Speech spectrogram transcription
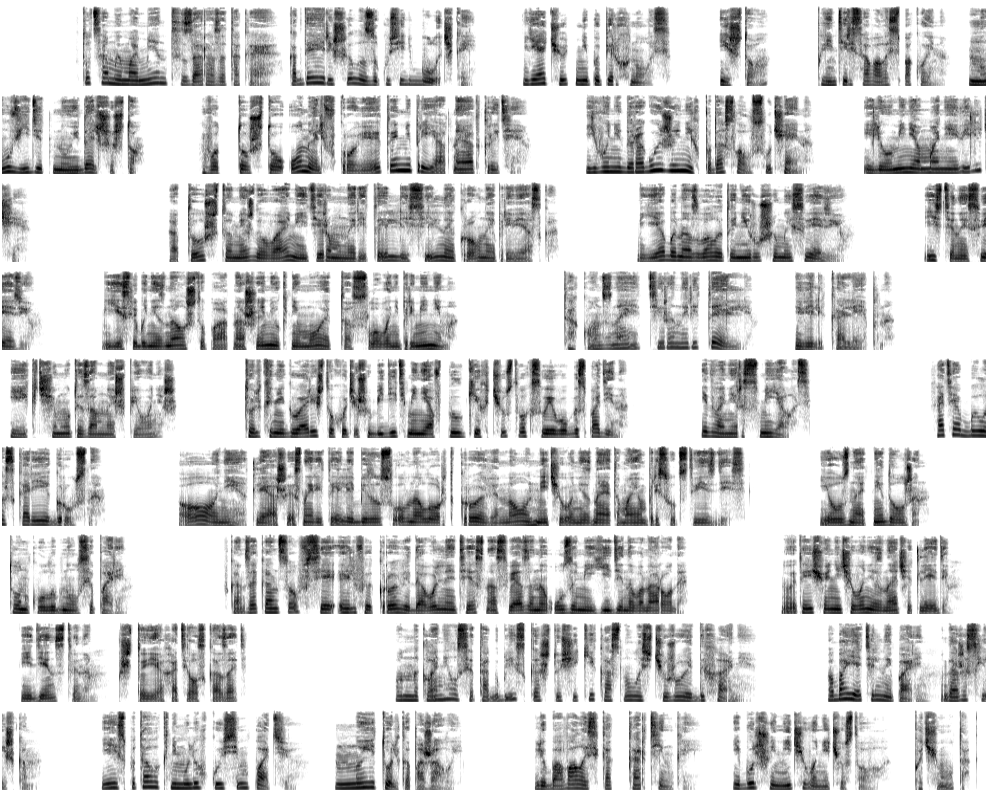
В тот самый момент, зараза такая, когда я решила закусить булочкой. Я чуть не поперхнулась. «И что?» — поинтересовалась спокойно. «Ну, видит, ну и дальше что?» Вот то, что он эльф крови, это неприятное открытие. Его недорогой жених подослал случайно. Или у меня мания величия? А то, что между вами и Тиром Нарителли сильная кровная привязка. Я бы назвал это нерушимой связью. Истинной связью. Если бы не знал, что по отношению к нему это слово неприменимо. Так он знает Тирана Рителли. Великолепно. И к чему ты за мной шпионишь? Только не говори, что хочешь убедить меня в пылких чувствах своего господина. Едва не рассмеялась. хотя было скорее грустно. О, нет, Лиашес Нарители, безусловно, лорд крови, но он ничего не знает о моем присутствии здесь. И узнать не должен. Тонко улыбнулся парень. В конце концов, все эльфы крови довольно тесно связаны узами единого народа. Но это еще ничего не значит, леди. Единственное, что я хотел сказать. Он наклонился так близко, что щеки коснулось чужое дыхание. Обаятельный парень, даже слишком. Я испытала к нему легкую симпатию, но и только, пожалуй. Любовалась как картинкой и больше ничего не чувствовала. Почему так?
